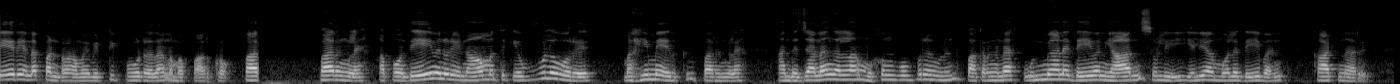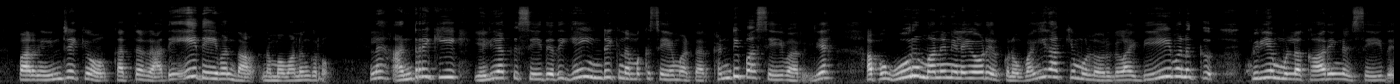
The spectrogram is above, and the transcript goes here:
பேர் என்ன பண்ணுறாங்க வெட்டி போடுறதா நம்ம பார்க்குறோம். பா பாருங்களேன். அப்போ தேவனுடைய நாமத்துக்கு எவ்வளோ ஒரு மகிமை இருக்குது பாருங்களேன். அந்த ஜனங்கள்லாம் முகங்குப்புற விழுந்து பார்க்குறாங்கன்னா உண்மையான தேவன் யாருன்னு சொல்லி எளியா மூல தேவன் காட்டினாரு. பாருங்கள் இன்றைக்கும் கத்தர் அதே தேவன் தான். நம்ம வணங்குறோம். இல்லை அன்றைக்கு எலியாக்கு செய்தது ஏன் இன்றைக்கு நமக்கு செய்ய மாட்டார்? கண்டிப்பாக செய்வார் இல்லையா? அப்போ ஒரு மனநிலையோடு இருக்கணும். வைராக்கியம் உள்ளவர்களாய் தேவனுக்கு பிரியமுள்ள காரியங்கள் செய்து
